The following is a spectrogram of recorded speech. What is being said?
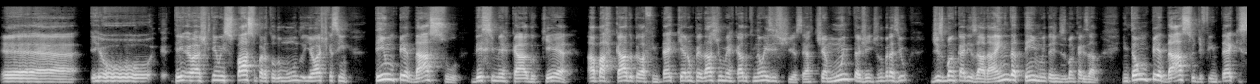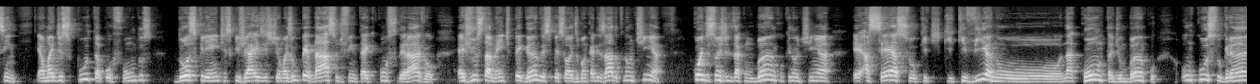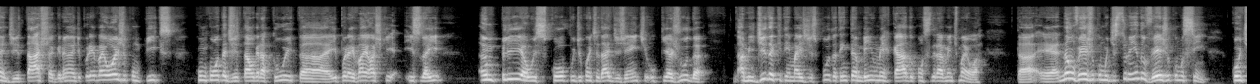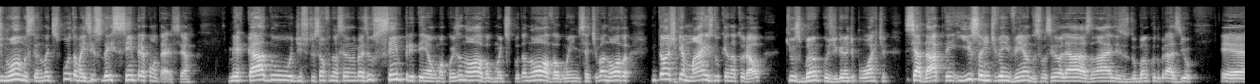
É, eu, eu acho que tem um espaço para todo mundo e eu acho que assim tem um pedaço desse mercado que é abarcado pela fintech, que era um pedaço de um mercado que não existia, certo? Tinha muita gente no Brasil desbancarizada, ainda tem muita gente desbancarizada. Então, um pedaço de fintech, sim, é uma disputa por fundos dos clientes que já existiam, mas um pedaço de fintech considerável é justamente pegando esse pessoal desbancarizado que não tinha condições de lidar com o banco, que não tinha é, acesso, que, que, que, via no, na conta de um banco um custo grande, taxa grande, por aí vai. Hoje, com Pix, com conta digital gratuita e por aí vai, eu acho que isso daí amplia o escopo de quantidade de gente, o que ajuda, à medida que tem mais disputa, tem também um mercado consideravelmente maior. Tá? É, não vejo como destruindo, vejo como sim. Continuamos tendo uma disputa, mas isso daí sempre acontece, certo? Mercado de instituição financeira no Brasil sempre tem alguma coisa nova, alguma disputa nova, alguma iniciativa nova. Então, acho que é mais do que natural que os bancos de grande porte se adaptem, e isso a gente vem vendo. Se você olhar as análises do Banco do Brasil é,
